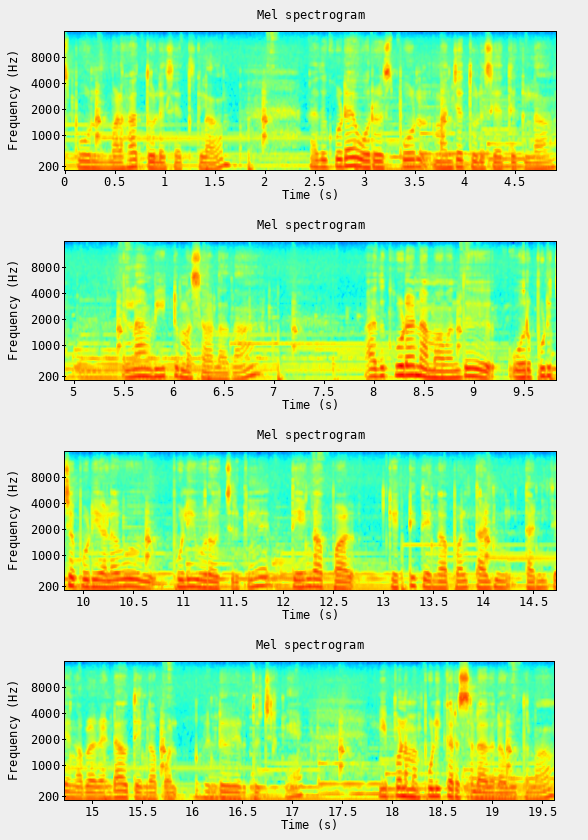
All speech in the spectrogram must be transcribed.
ஸ்பூன் மிளகாத்தூளை சேர்த்துக்கலாம். அது கூட ஒரு ஸ்பூன் மஞ்சத்தூள் சேர்த்துக்கலாம். எல்லாம் வீட்டு மசாலா தான். அது கூட நம்ம வந்து ஒரு பிடிச்ச பொடி அளவு புளி ஊற வச்சுருக்கேன். தேங்காய் பால் கெட்டி தேங்காய் பால் தண்ணி தண்ணி தேங்காய் பால் ரெண்டாவது தேங்காய் பால் ரெண்டு எடுத்து வச்சுருக்கேன். இப்போ நம்ம புளிக்கரைசல் அதில் ஊற்றலாம்.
